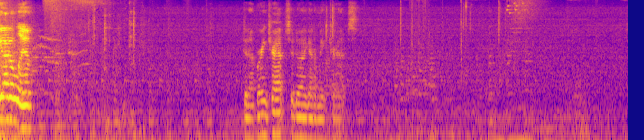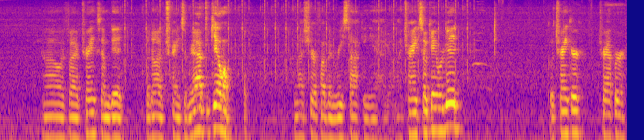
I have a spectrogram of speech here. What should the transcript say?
We got- We got a limp. Did I bring traps or do I gotta make traps? Oh, if I have tranks, I'm good. If I don't have tranks, I'm gonna have to kill them. I'm not sure if I've been restocking yet. I got my tranks. Okay, we're good. Go tranker, trapper,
